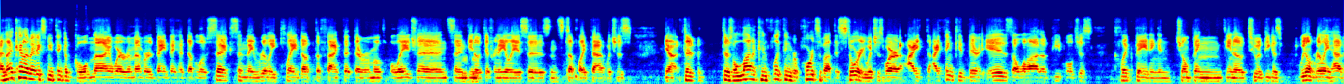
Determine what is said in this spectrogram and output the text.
And that kind of makes me think of Goldeneye, where remember they, they had 006 and they really played up the fact that there were multiple agents and, you know, different aliases and stuff like that, which is, yeah, there, there's a lot of conflicting reports about this story, which is where I, I think there is a lot of people just clickbaiting and jumping, you know, to it because we don't really have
